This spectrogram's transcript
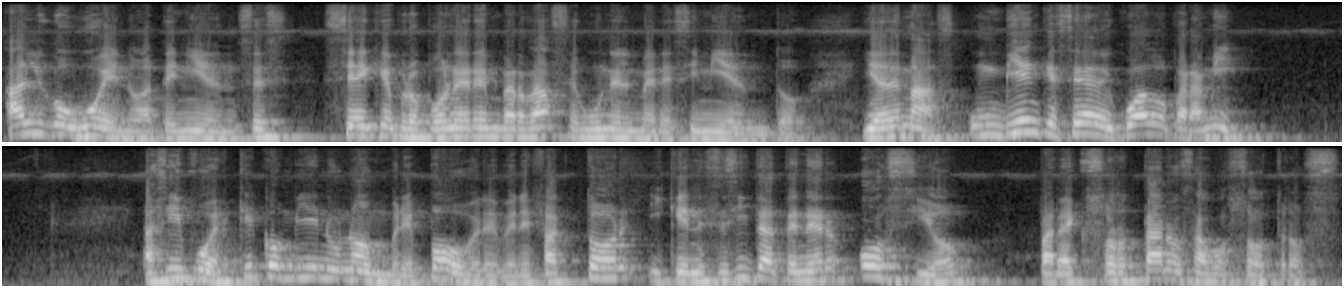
Algo bueno, atenienses, si hay que proponer en verdad según el merecimiento, y además un bien que sea adecuado para mí. Así pues, ¿qué conviene un hombre pobre, benefactor, y que necesita tener ocio para exhortaros a vosotros?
